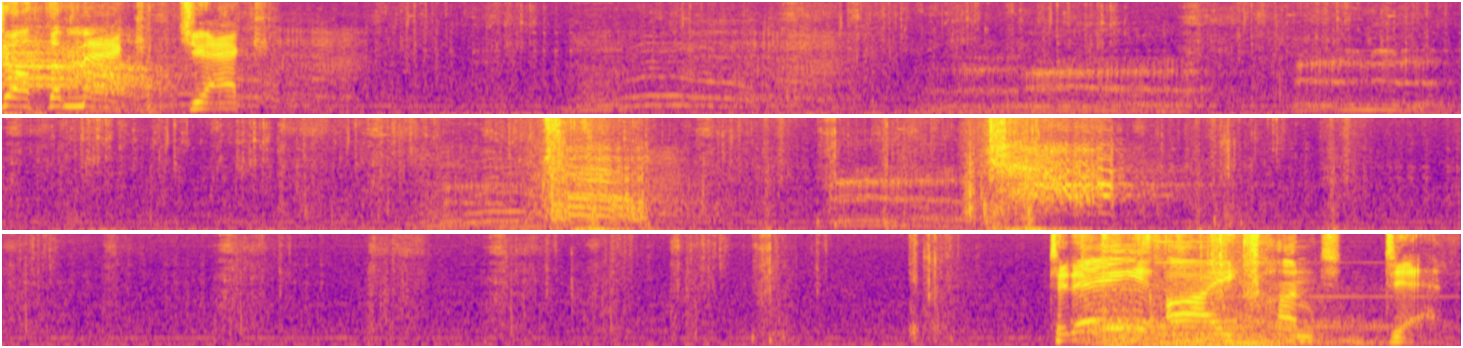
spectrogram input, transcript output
Off the Mac, Jack! Today I hunt death.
